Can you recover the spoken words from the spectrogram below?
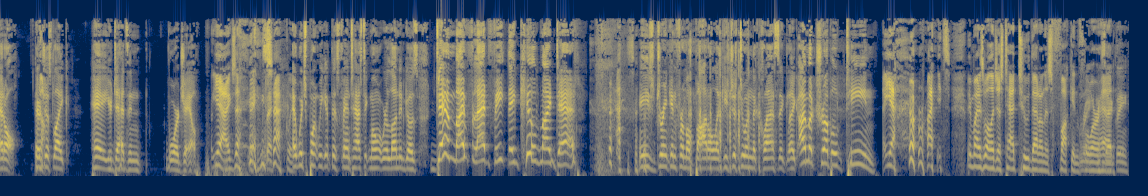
at all. They're No. just like, "Hey, your dad's in war jail." Yeah, exactly. exactly. At which point we get this fantastic moment where London goes, "Damn my flat feet! They killed my dad." he's drinking from a bottle, like he's just doing the classic, like I'm a troubled teen. Yeah, right. They might as well have just tattooed that on his fucking Right, forehead. exactly.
